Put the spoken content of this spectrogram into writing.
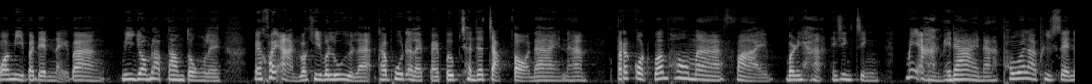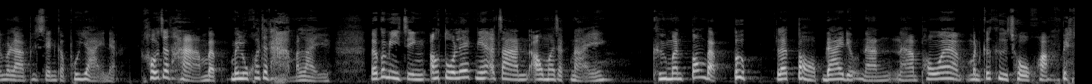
ว่ามีประเด็นไหนบ้างมียอมรับตามตรงเลย ไม่ค่อยอ่านว่าคิดว่ารู้อยู่แล้ว ถ้าพูดอะไรไปปุ๊บฉันจะจับต่อได้นะปรากฏว่าพอมาฝ่ายบริหารนี่จริง ๆ ไม่อ่านไม่ได้นะ เพราะเวลา present เวลา present กับผู้ใหญ่เนี่ยเขาจะถามแบบไม่รู้เขาจะถามอะไร แล้วก็มีจริงเอาตัวเลขนี้อาจารย์เอามาจากไหน คือมันต้องแบบปึ๊บและตอบได้เดี๋ยวนั้นนะเพราะว่ามันก็คือโชว์ความเป็น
